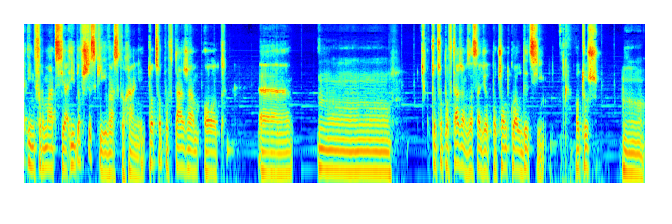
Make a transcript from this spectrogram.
informacja i do wszystkich Was, kochani. To, co powtarzam od. E, mm, to, co powtarzam w zasadzie od początku audycji. Otóż mm,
